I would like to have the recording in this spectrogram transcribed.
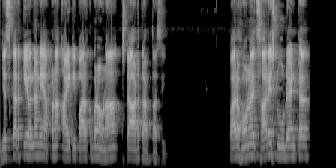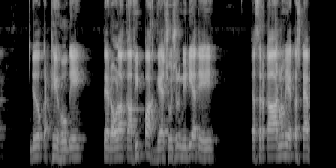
ਜਿਸ ਕਰਕੇ ਉਹਨਾਂ ਨੇ ਆਪਣਾ ਆਈਟੀ ਪਾਰਕ ਬਣਾਉਣਾ ਸਟਾਰਟ ਕਰਤਾ ਸੀ। ਪਰ ਹੁਣ ਸਾਰੇ ਸਟੂਡੈਂਟ ਜਦੋਂ ਇਕੱਠੇ ਹੋ ਗਏ ਤੇ ਰੌਲਾ ਕਾਫੀ ਭਖ ਗਿਆ ਸੋਸ਼ਲ ਮੀਡੀਆ ਤੇ ਇਹ, ਤਾਂ ਸਰਕਾਰ ਨੂੰ ਵੀ ਇੱਕ ਸਟੈਪ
